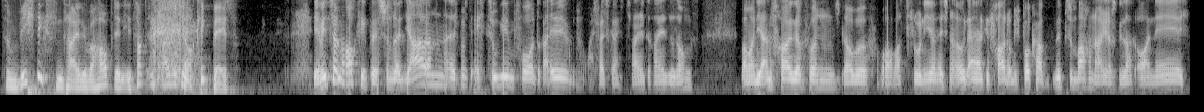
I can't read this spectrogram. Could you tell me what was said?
zum wichtigsten Teil überhaupt, denn ihr zockt in Freiburg ja auch Kickbase. Ja, wir zocken auch Kickbase schon seit Jahren. Ich muss echt zugeben, vor drei, ich weiß gar nicht, zwei, drei Saisons war mal die Anfrage von, ich glaube, oh, was Flo Niederlechner, irgendeiner hat gefragt, ob ich Bock habe mitzumachen. Da habe ich erst gesagt, oh nee, ich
